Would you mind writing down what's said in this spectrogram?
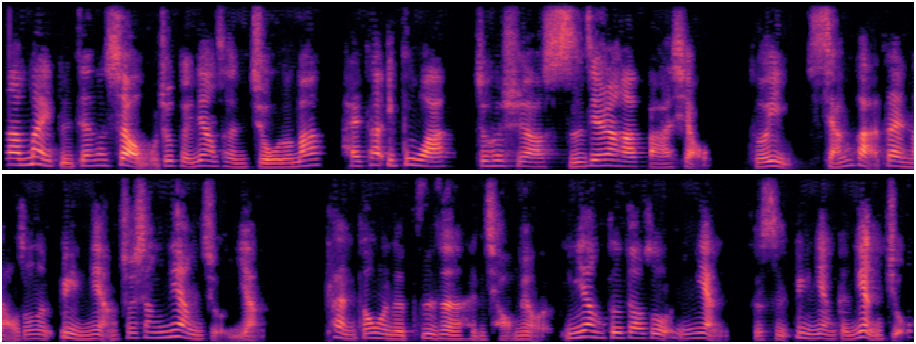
那麦子加上酵母就可以酿成酒了吗？还差一步啊，就会需要时间让它发酵。所以想法在脑中的酝酿，就像酿酒一样。看中文的字真的很巧妙，一样都叫做酿，就是酝酿跟酿酒，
